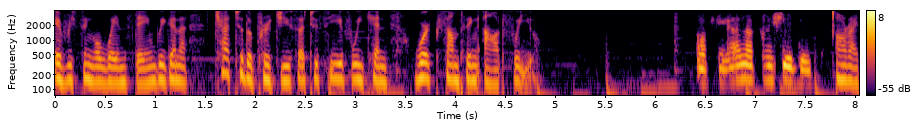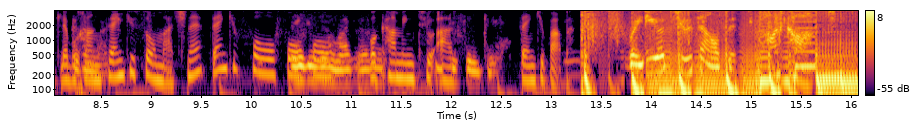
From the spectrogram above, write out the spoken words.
every single Wednesday. And we're going to chat to the producer to see if we can work something out for you. Okay, I'll appreciate it. All right, very Lebogang, much. thank you so much. Ne? Thank you for, for, Thank for, very much. for coming to us. Beautiful day. Thank you, Baba. Radio 2000 podcast.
